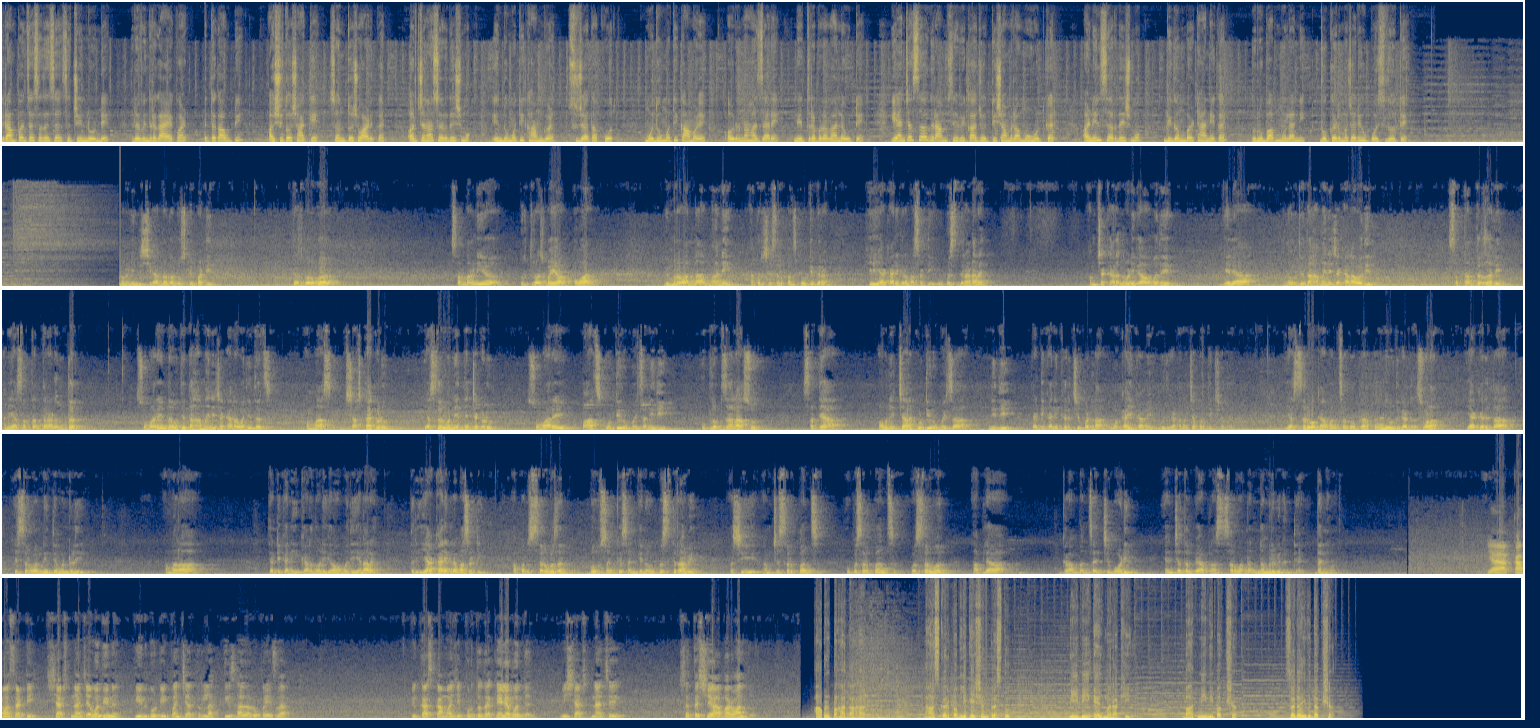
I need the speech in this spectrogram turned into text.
ग्रामपंचायत सदस्य सचिन लोंडे रवींद्र गायकवाड चेतक आवटी आशुतोष हाके संतोष वाडकर अर्चना सरदेशमुख इंदुमती खामगळ सुजाता खोत मधुमती कांबळे अरुणा हजारे नेत्रप्रभा लवटे यांच्यासह ग्रामसेविका ज्योती शामराव मोहोटकर अनिल सरदेशमुख दिगंबर ठाणेकर रुबाब मुलानी व कर्मचारी उपस्थित होते. निशिकांतदादा भोसले पाटील त्याचबरोबर सन्माननीय पृथ्वीराज भैया पवार विम्रवांना माने आदर्श सरपंच कवटेपिराण हे या कार्यक्रमासाठी उपस्थित राहणार आहेत. आमच्या कारंदवाडी गावामध्ये गेल्या नऊ ते दहा महिन्याच्या कालावधीत सत्तांतर झाले आणि या सत्तांतरानंतर सुमारे नऊ ते दहा महिन्याच्या कालावधीतच आम्हास शासनाकडून या सर्व नेत्यांच्याकडून सुमारे पाच कोटी रुपयेचा निधी उपलब्ध झाला असून सध्या पावणे चार कोटी रुपयेचा निधी त्या ठिकाणी खर्ची पडला व काही कामे उद्घाटनाच्या प्रतीक्षेत आहे या सर्व कामांचा लोकार्पण आणि उद्घाटन सोहळा याकरिता हे सर्व नेते मंडळी आम्हाला त्या ठिकाणी कारंदवाडी गावामध्ये येणार आहेत. तर या कार्यक्रमासाठी आपण सर्वजण बहुसंख्य संख्येनं उपस्थित राहावे अशी आमचे सरपंच उपसरपंच व सर्व आपल्या ग्रामपंचायतची बॉडी यांच्यातर्फे आपणा सर्वांना नम्र विनंती आहे. धन्यवाद. या कामासाठी शासनाच्या वतीनं तीन कोटी पंच्याहत्तर लाख तीस हजार रुपयाचा विकास कामाची पूर्तता केल्याबद्दल मी शासनाचे सतस्य आभार मानतो. आपण पाहत आहात. भास्कर पब्लिकेशन प्रस्तुत. B B L Marathi. बातमी निपक्ष. सदैव दक्ष.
